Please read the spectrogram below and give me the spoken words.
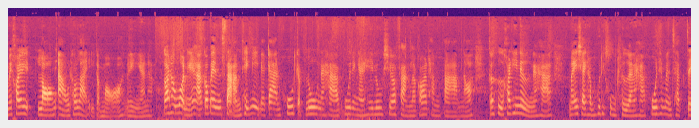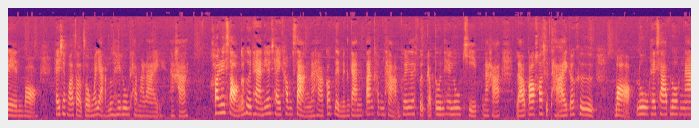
ไม่ค่อยร้องเอาเท่าไหร่กับหมออะไรอย่างเงี้ยนะก็ทั้งหมดนี้นะคะก็เป็น 3 เทคนิคในการพูดกับลูกนะคะ พูดยังไงให้ลูกเชื่อฟังแล้วก็ทำตามเนาะก็คือข้อที่1นนะคะ ไม่ใช้คำพูดที่คุมเครือนะคะ พูดให้มันชัดเจนบอก ให้เฉพาะเจาะจงว่าอยากลูกให้ลูกทำอะไรนะคะข้อที่ 2 ก็คือแทนที่จะใช้คำสั่งนะคะ ก็เปลี่ยนเป็นการตั้งคำถามเพื่อที่จะฝึกกระตุ้นให้ลูกคิดนะคะ แล้วก็ข้อสุดท้ายก็คือ บอกลูกให้ทราบล่วงหน้า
